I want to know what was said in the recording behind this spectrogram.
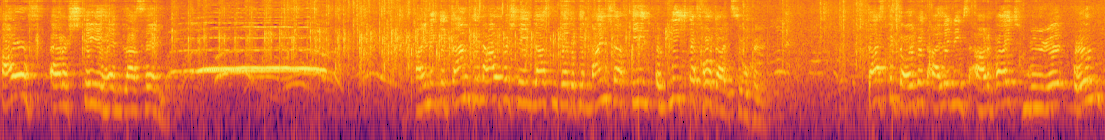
auferstehen lassen. Einen Gedanken auferstehen lassen, der der Gemeinschaft dient und nicht der Vorteilssuche. Das bedeutet allerdings Arbeit, Mühe und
